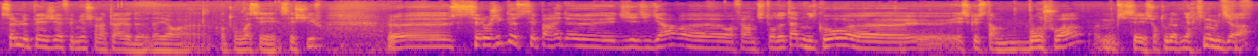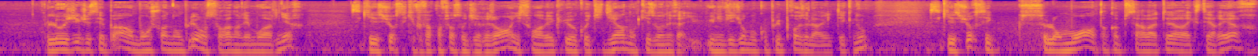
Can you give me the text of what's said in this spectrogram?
Seul le PSG a fait mieux sur la période, d'ailleurs, quand on voit ces, chiffres. c'est logique de se séparer de Didier Digard. on va faire un petit tour de table. Nico, est-ce que c'est un bon choix Même si c'est surtout l'avenir qui nous le dira? Logique, je sais pas, un bon choix non plus, on le saura dans les mois à venir. Ce qui est sûr, c'est qu'il faut faire confiance aux dirigeants. Ils sont avec lui au quotidien, donc ils ont une, vision beaucoup plus proche de la réalité que nous. Ce qui est sûr, c'est que selon moi, en tant qu'observateur extérieur,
